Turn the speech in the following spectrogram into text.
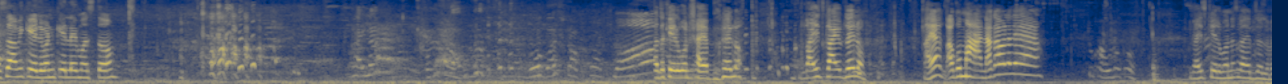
असं आम्ही केलवण केलंय मस्त. हो माझं साहेब गेलो गाईच गायब झालो. आया अगो महाना गावाला द्या. गाईच केलवणच गायब झालं.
